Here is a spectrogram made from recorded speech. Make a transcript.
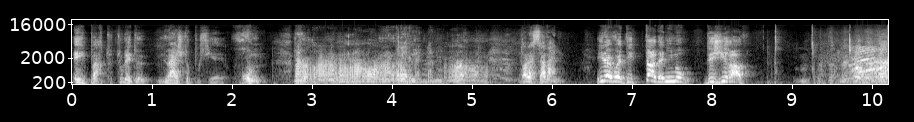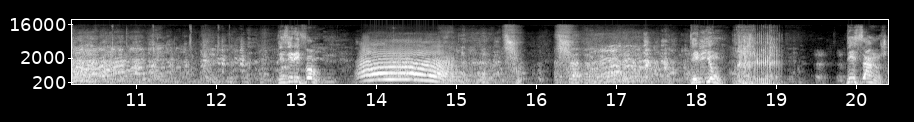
et ils partent tous les deux, nuages de poussière, vroom, dans la savane. Il voit des tas d'animaux, des girafes, des éléphants, des lions, des singes.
